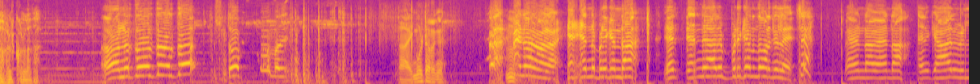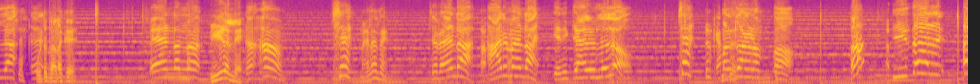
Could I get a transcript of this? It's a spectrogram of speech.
അവൾക്കുള്ളതാ. ആ ഇങ്ങോട്ട് ഇറങ്ങ. എന്നെ പിടിക്കണ്ട. എന്നെ ആരും പിടിക്കണമെന്ന് പറഞ്ഞല്ലേ? വേണ്ട വേണ്ട. എനിക്ക് ആരുമില്ല. നടക്ക്. വേണ്ടെന്ന്. വീഴല്ലേ? ആ, ആ. ഛെ, മേലനെ ഛെ, വേണ്ട. ആരും വേണ്ട. എനിക്ക് ആരുമില്ലല്ലോ. ആ. ആ, ഇതാര്? ആ,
